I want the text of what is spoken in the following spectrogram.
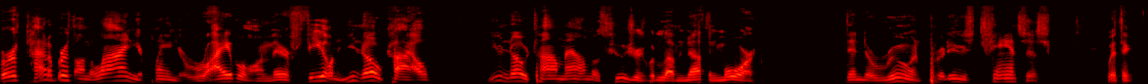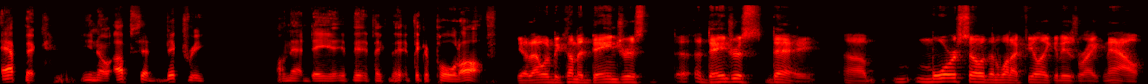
berth title berth on the line. You're playing your rival on their field, and you know, Kyle, you know, Tom Allen, those Hoosiers would love nothing more than to ruin Purdue's chances with an epic, you know, upset victory on that day if they, if they, if they could pull it off. Yeah, that would become a dangerous a dangerous day, uh, more so than what I feel like it is right now,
